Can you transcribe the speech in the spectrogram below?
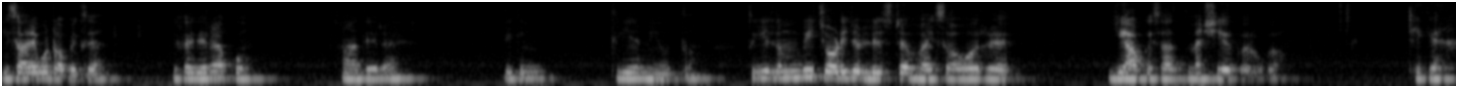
ये सारे वो टॉपिक्स है। दिखाई दे रहा है आपको? हाँ दे रहा है। लेकिन क्लियर नहीं होता। तो ये लंबी चौड़ी जो लिस्ट है भाई साहब, और ये आपके साथ मैं शेयर करूँगा। ठीक है?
